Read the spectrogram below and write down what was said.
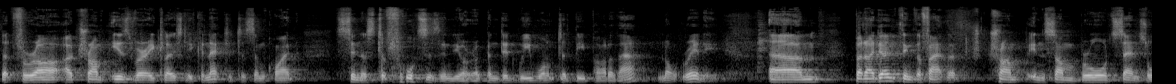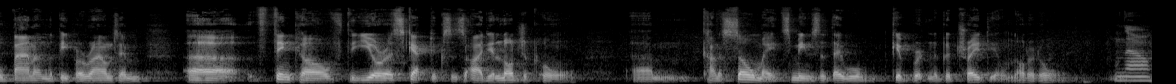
that Farage, uh, Trump is very closely connected to some quite sinister forces in Europe, and did we want to be part of that? Not really. Um, but I don't think the fact that Trump, in some broad sense, or Bannon, the people around him, uh, think of the Eurosceptics as ideological um, kind of soulmates means that they will give Britain a good trade deal. Not at all. No,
